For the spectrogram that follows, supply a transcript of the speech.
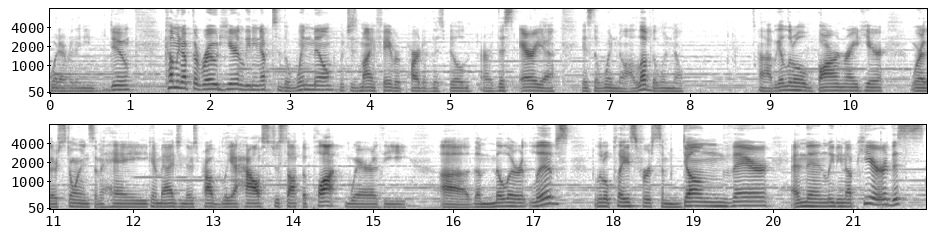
whatever they need to do. Coming up the road here, leading up to the windmill, which is my favorite part of this build, or this area, is the windmill. I love the windmill. Uh, we got a little barn right here where they're storing some hay. You can imagine there's probably a house just off the plot where the uh, the miller lives little place for some dung there. And then leading up here, this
